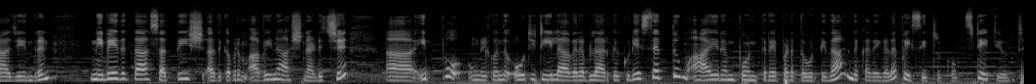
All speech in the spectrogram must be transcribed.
ராஜேந்திரன் நிவேதிதா சதீஷ் அதுக்கப்புறம் அவினாஷ் நடித்து இப்போது உங்களுக்கு வந்து ஓடிடியில் அவைலபிளாக இருக்கக்கூடிய செத்தும் ஆயிரம் பொன் திரைப்படத்தை ஒட்டி தான் இந்த கதைகளை பேசிகிட்டு இருக்கோம். ஸ்டேட்யூன்ட்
